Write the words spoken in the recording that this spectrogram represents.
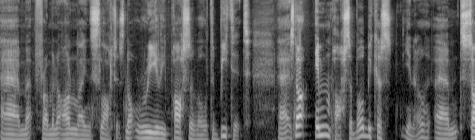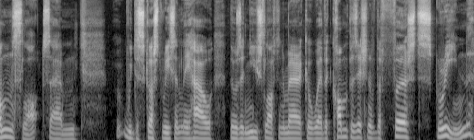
um, from an online slot. It's not really possible to beat it. Uh, it's not impossible because, you know, um, some slots. Um, we discussed recently how there was a new slot in America where the composition of the first screen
